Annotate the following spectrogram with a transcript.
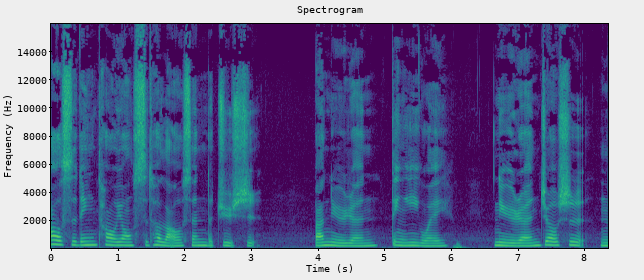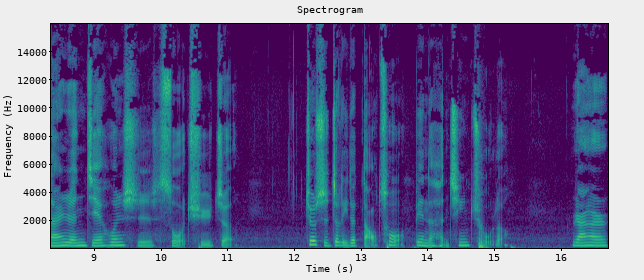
奥斯丁套用斯特劳森的句式，把女人定义为女人就是男人结婚时所娶者，就使这里的导错变得很清楚了。然而，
